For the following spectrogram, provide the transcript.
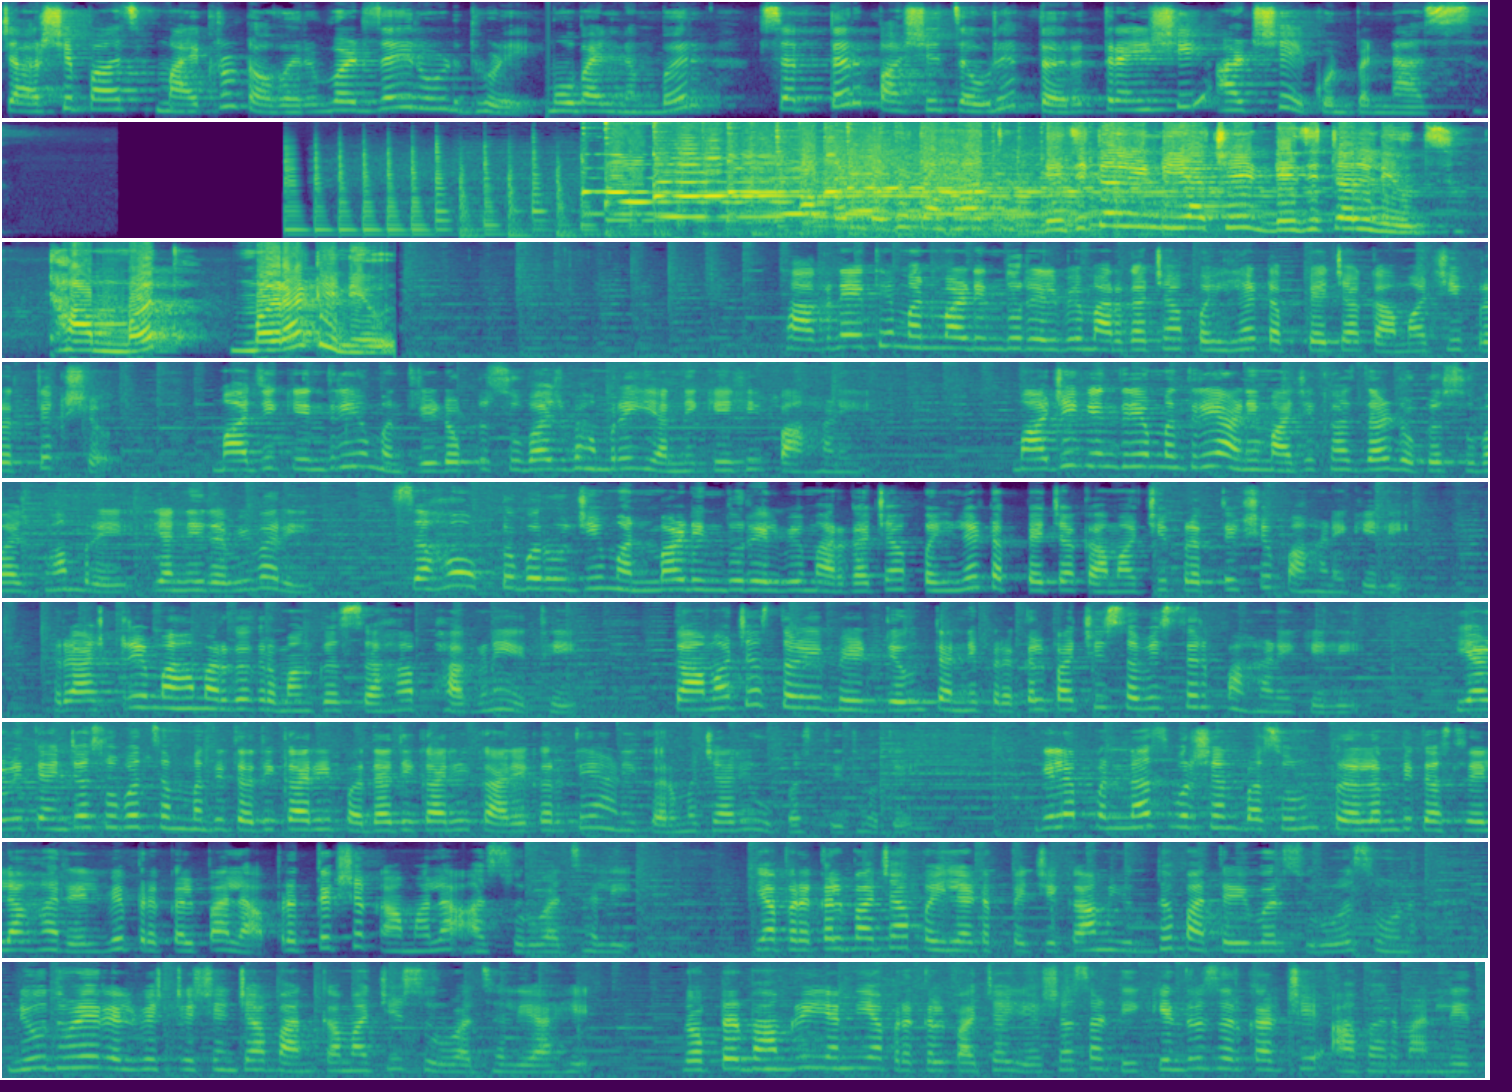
चारशे पाच micro tower Wadjai road Dhule. Mobile number सत्तर पाचशे चौऱ्याहत्तर त्र्याऐंशी आठशे एकोणपन्नास. आपण बघत आहात डिजिटल इंडियाचे डिजिटल न्यूज. ठाम मत मराठी न्यूज. फागणे येथे मनमाड इंदूर रेल्वे मार्गाच्या पहिल्या टप्प्याच्या कामाची प्रत्यक्ष माजी केंद्रीय मंत्री डॉक्टर सुभाष भामरे यांनी केली पाहणी. माजी केंद्रीय मंत्री आणि माजी खासदार डॉक्टर सुभाष भामरे यांनी रविवारी सहा ऑक्टोबर रोजी मनमाड इंदूर रेल्वे मार्गाच्या पहिल्या टप्प्याच्या कामाची प्रत्यक्ष पाहणी केली. राष्ट्रीय महामार्ग क्रमांक सहा फागणे येथे कामाच्या स्थळी भेट देऊन त्यांनी प्रकल्पाची सविस्तर पाहणी केली. यावेळी त्यांच्यासोबत संबंधित अधिकारी पदाधिकारी कार्यकर्ते आणि कर्मचारी उपस्थित होते. गेल्या पन्नास वर्षांपासून प्रलंबित असलेला हा रेल्वे प्रकल्पाला प्रत्यक्ष कामाला आज सुरुवात झाली. या प्रकल्पाच्या पहिल्या टप्प्याचे काम युद्ध पातळीवर सुरू असून न्यू धुळे रेल्वे स्टेशनच्या बांधकामाची सुरुवात झाली आहे. डॉक्टर भांबरे यांनी या प्रकल्पाच्या यशासाठी केंद्र सरकारचे आभार मानलेत.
